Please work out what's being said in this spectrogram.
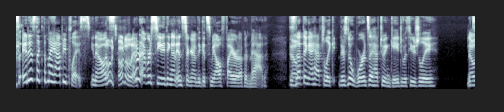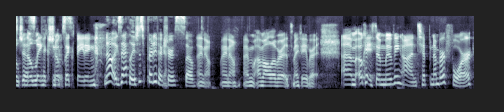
it is like the, my happy place, you know. Oh, it's, Oh, totally. I don't ever see anything on Instagram that gets me all fired up and mad. There's No. nothing I have to like. There's no words I have to engage with usually. No, no links, no pictures. clickbaiting. No, exactly. It's just pretty pictures. So I know, I know. I'm I'm all over it. It's my favorite. Um, okay, so moving on. Tip number four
